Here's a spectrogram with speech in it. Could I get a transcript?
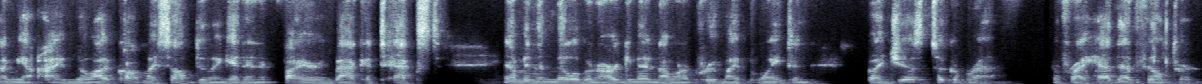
I mean, I know I've caught myself doing it and firing back a text. I'm in the middle of an argument and I want to prove my point. and if I just took a breath, if I had that filter,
